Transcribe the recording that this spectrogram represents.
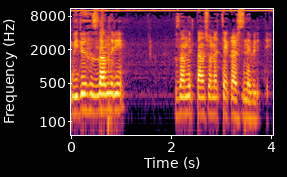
videoyu hızlandırayım. Hızlandırdıktan sonra tekrar sizinle birlikteyim.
